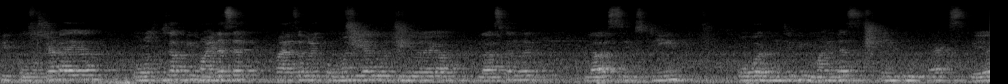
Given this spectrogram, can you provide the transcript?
फिर कॉन्स्टेंट आएगा कॉन्स के साथ भी माइनस है माइनस हमने कॉमन लिया तो चेंज हो जाएगा प्लस के अंदर। प्लस सिक्सटीन ओवर नीचे भी माइनस इंटू एक्स स्क्र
